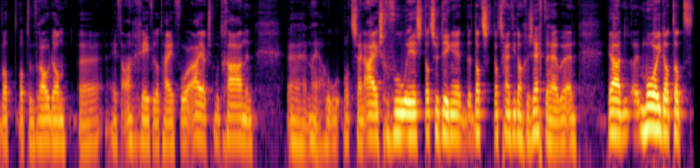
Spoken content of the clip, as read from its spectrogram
wat, wat een vrouw dan heeft aangegeven dat hij voor Ajax moet gaan. En nou ja, hoe, wat zijn Ajax-gevoel is, dat soort dingen. Dat, dat schijnt hij dan gezegd te hebben. En ja, mooi dat dat,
